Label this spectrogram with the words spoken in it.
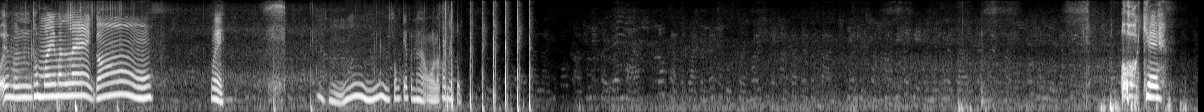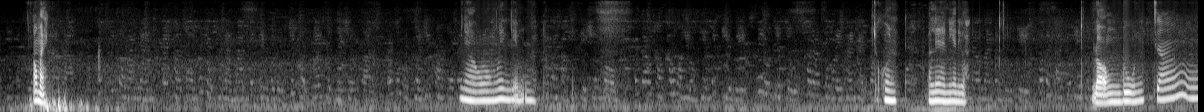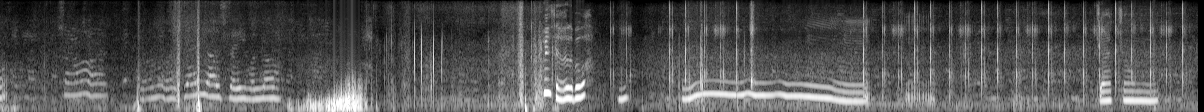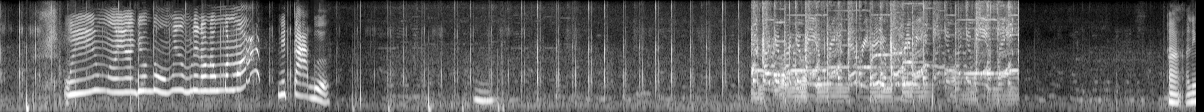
ยมันทำไมมันแลกอะเว้ยอื้อหือต้องแก้ปัญหาออกแล้วก็ไม่ตบ โอ เค เอาใหม่ อยากลองเล่นเกมอื่นทุกคน มาเล่นอันนี้กันดีกว่า ลองดูนะจ๊ะ ไม่เจอเลยปะวะอืมจะจมอุ้ยทำ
